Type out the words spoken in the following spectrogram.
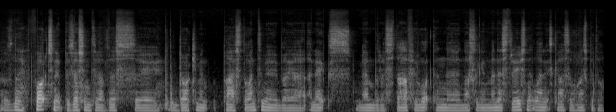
I was in the fortunate position to have this uh, document passed on to me by a, an ex-member of staff who worked in the nursing administration at Lennox Castle Hospital.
